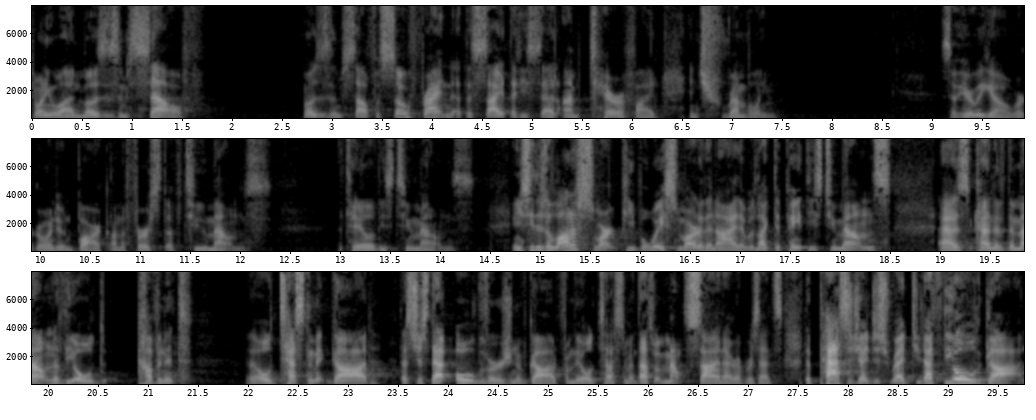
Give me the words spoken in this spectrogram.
21. Moses himself, Moses himself was so frightened at the sight that he said, I'm terrified and trembling. So here we go. We're going to embark on the first of two mountains, the tale of these two mountains. And you see, there's a lot of smart people, way smarter than I, that would like to paint these two mountains as kind of the mountain of the Old Covenant, the Old Testament God. That's just that old version of God from the Old Testament. That's what Mount Sinai represents. The passage I just read to you, that's the old God,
